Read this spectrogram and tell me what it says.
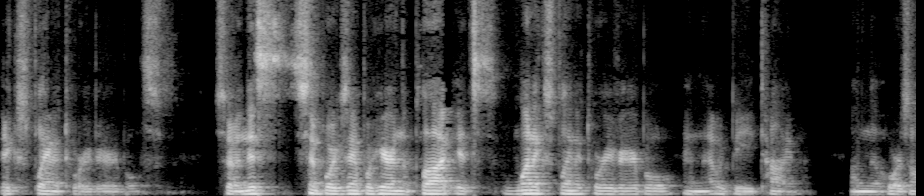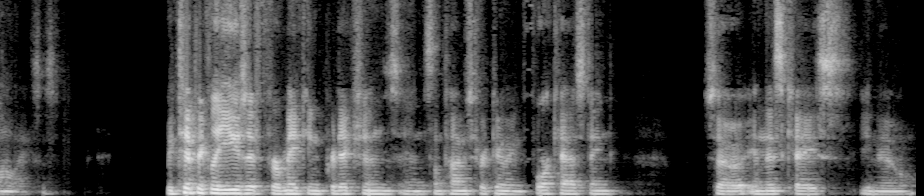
explanatory variables. So in this simple example here in the plot, it's one explanatory variable, and that would be time on the horizontal axis. We typically use it for making predictions and sometimes for doing forecasting. So in this case, you know,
